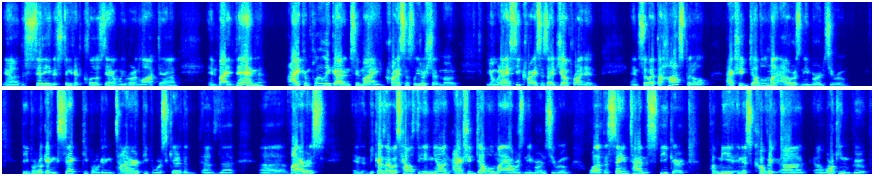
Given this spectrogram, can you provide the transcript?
you know, the city, the state had closed down. We were in lockdown. And by then, I completely got into my crisis leadership mode. You know, when I see crisis, I jump right in. And so at the hospital, I actually doubled my hours in the emergency room people were getting sick, people were getting tired, people were scared of the, of the uh, virus. And because I was healthy and young, I actually doubled my hours in the emergency room, while at the same time, the speaker put me in this COVID uh, uh, working group.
